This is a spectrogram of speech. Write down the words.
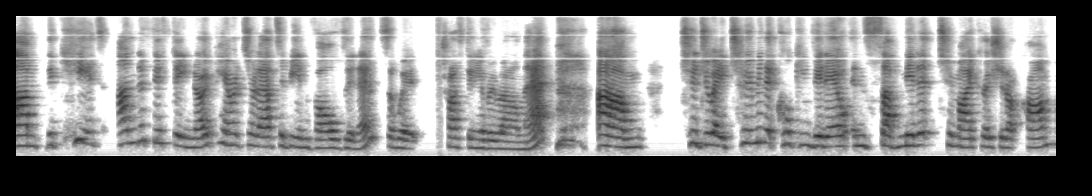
Um, the kids under 15, no parents are allowed to be involved in it. So we're trusting everyone on that. Um, to do a two minute cooking video and submit it to mykosher.com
